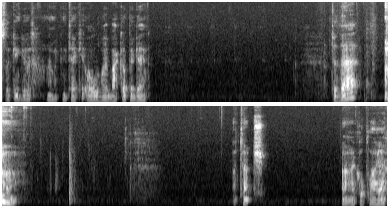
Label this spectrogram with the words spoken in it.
that's looking good. Then we can take it all the way back up again. to that. Attach a hackle plier.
